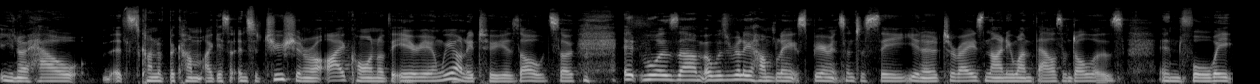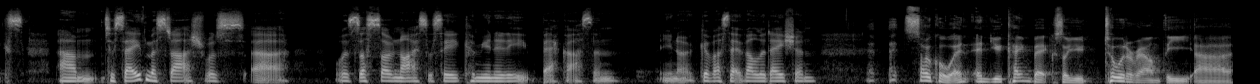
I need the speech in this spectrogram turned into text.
you know, how it's kind of become, I guess, an institution or an icon of the area, and we're only two years old. So it was um, it was really a humbling experience, and to see, you know, to raise ninety one thousand dollars in four weeks um, to save Moustache was uh, was just so nice to see community back us and you know give us that validation. That's so cool. And and you came back, so you toured around the uh,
